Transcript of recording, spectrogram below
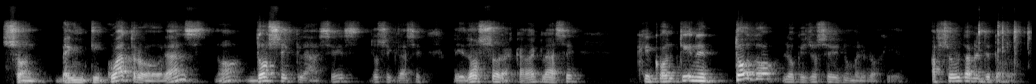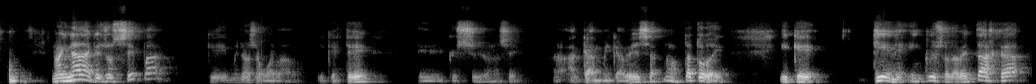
Son 24 horas, ¿no? 12 clases, 12 clases de dos horas cada clase, que contienen todo lo que yo sé de numerología absolutamente todo. No hay nada que yo sepa que me lo haya guardado y que esté, eh, sé yo, no sé, acá en mi cabeza. No, está todo ahí. Y que tiene incluso la ventaja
